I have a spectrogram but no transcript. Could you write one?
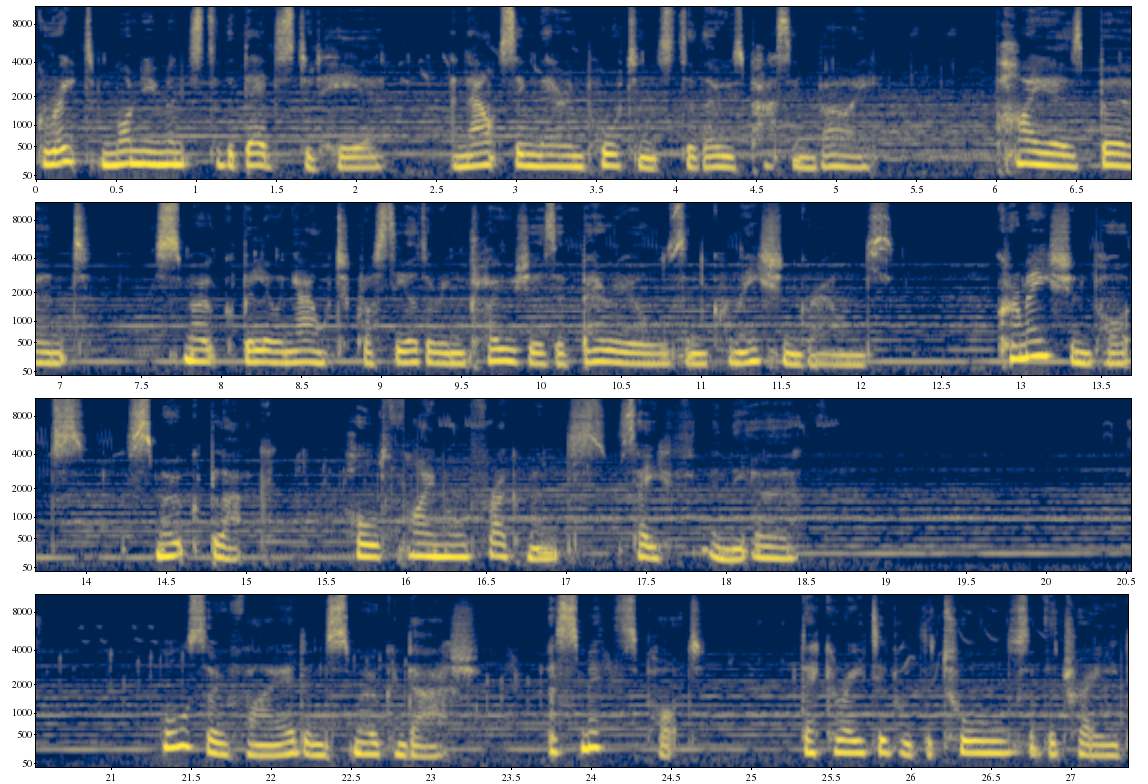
Great monuments to the dead stood here, announcing their importance to those passing by. Pyres burnt, smoke billowing out across the other enclosures of burials and cremation grounds. Cremation pots, smoke black, hold final fragments safe in the earth. Also fired in smoke and ash, a smith's pot, decorated with the tools of the trade.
